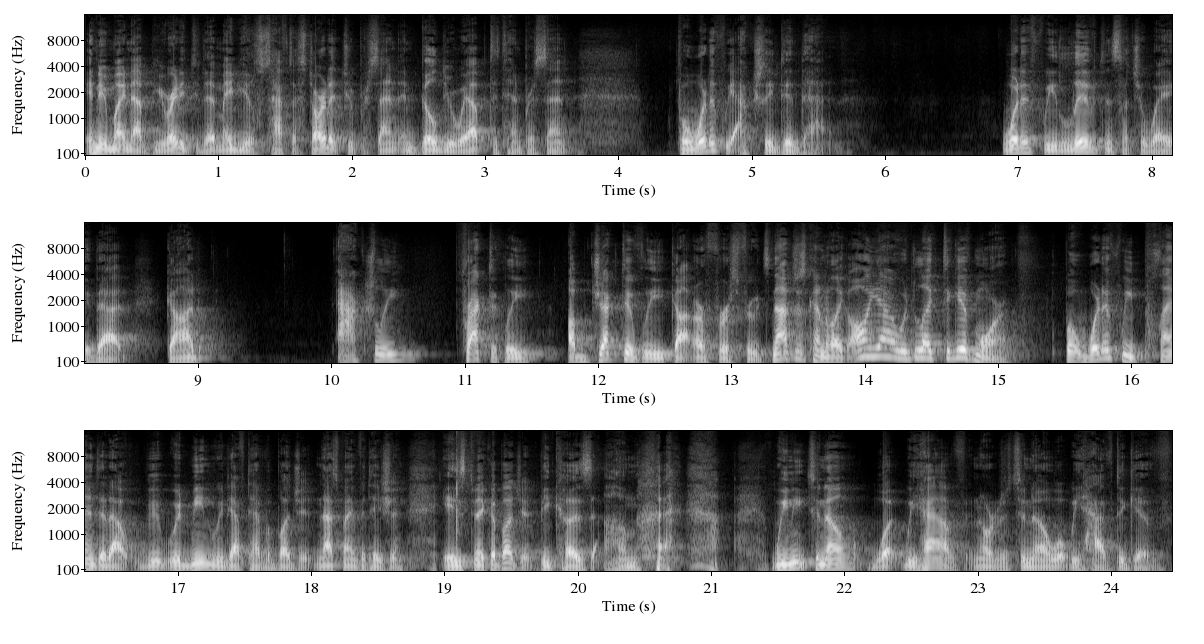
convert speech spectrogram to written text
And you might not be ready to do that. Maybe you'll have to start at 2% and build your way up to 10%. But what if we actually did that? What if we lived in such a way that God actually, practically, objectively got our first fruits? Not just kind of like, oh yeah, I would like to give more. But what if we planned it out? It would mean we'd have to have a budget. And that's my invitation, is to make a budget because um, we need to know what we have in order to know what we have to give.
